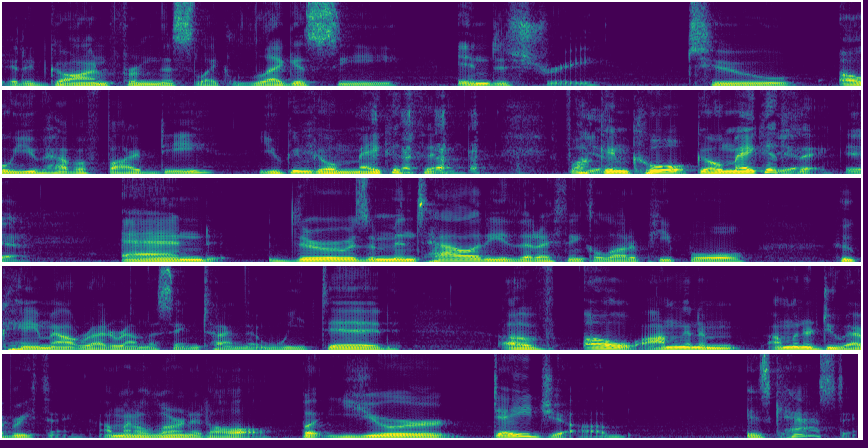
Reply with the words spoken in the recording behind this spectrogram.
It had gone from this like legacy industry to oh, you have a 5D, you can go make a thing. Fucking Yeah. cool, go make a Yeah. thing. Yeah. And there was a mentality that I think a lot of people who came out right around the same time that we did of, oh, I'm to I'm going to do everything. I'm going to learn it all. But your day job is casting.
